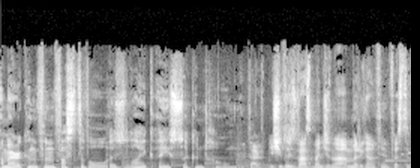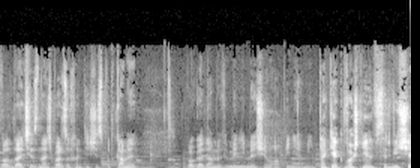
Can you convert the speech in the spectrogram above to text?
American Film Festival is like a second home. Tak, jeśli ktoś z Was będzie na American Film Festival, dajcie znać, bardzo chętnie się spotkamy pogadamy, wymienimy się opiniami. Tak jak właśnie w serwisie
